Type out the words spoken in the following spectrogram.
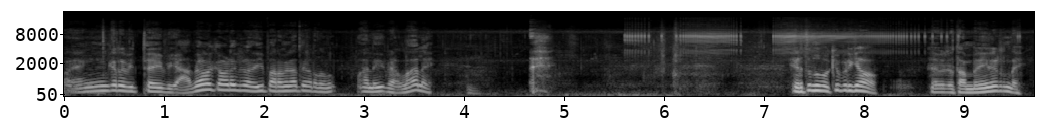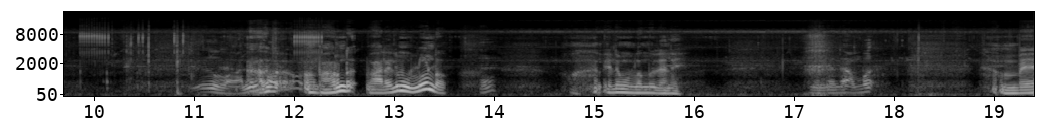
ഭയങ്കര വിറ്റായി പോയി. അത് നമുക്ക് അവിടെ ഇല്ല ഈ പറമ്പിനകത്ത് കിടന്നു അല്ലെങ്കിൽ വെള്ളമല്ലേ? എടുത്തൊന്ന് നോക്കി പിടിക്കാമോ തമ്പനിയിലിടണ്ടേ അത് പാറുണ്ട്. വലയിൽ മുള്ളുണ്ടോ വലയിൽ മുള്ളൊന്നുമില്ല അല്ലേ? അമ്പേ.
